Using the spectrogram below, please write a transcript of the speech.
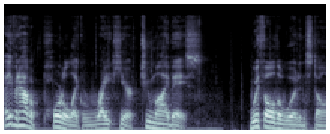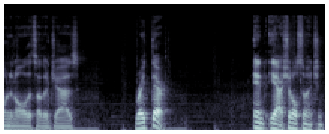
I even have a portal, like, right here to my base. With all the wood and stone and all this other jazz. Right there. And, yeah, I should also mention,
